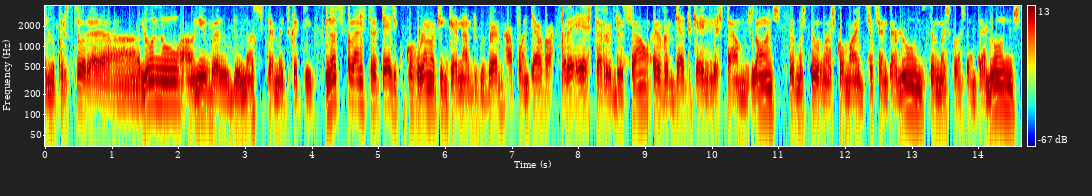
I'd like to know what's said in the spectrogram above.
do professor-aluno ao nível do nosso sistema educativo. Nosso plano estratégico, com o programa quinquenal do governo, apontava para esta redução. É verdade que ainda estamos longe, temos turmas com mais de 60 alunos, turmas com 70 alunos,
